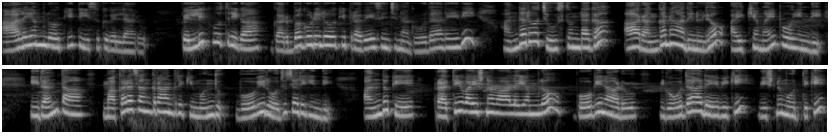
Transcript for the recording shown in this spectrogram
ఆలయంలోకి తీసుకువెళ్ళారు పెళ్ళి కూతురిగా గర్భగుడిలోకి ప్రవేశించిన గోదాదేవి అందరూ చూస్తుండగా ఆ రంగనాథునిలో ఐక్యమైపోయింది. ఇదంతా మకర సంక్రాంతికి ముందు భోగి రోజు జరిగింది. అందుకే ప్రతి వైష్ణవాలయంలో భోగినాడు గోదాదేవికి విష్ణుమూర్తికి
